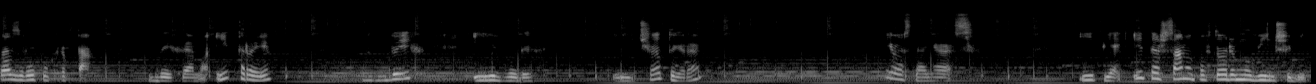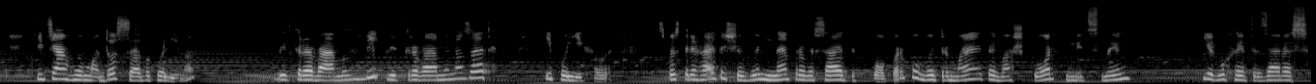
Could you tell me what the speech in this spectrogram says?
без руху хребта. Дихаємо. І три. Вдих і видих. І чотири. І останній раз. І п'ять. І те ж саме повторюємо в інший бік. Підтягуємо до себе коліно. Відкриваємо в бік, відкриваємо назад і поїхали. Спостерігайте, що ви не провисаєте в попереку, ви тримаєте ваш корт міцним і рухаєте зараз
